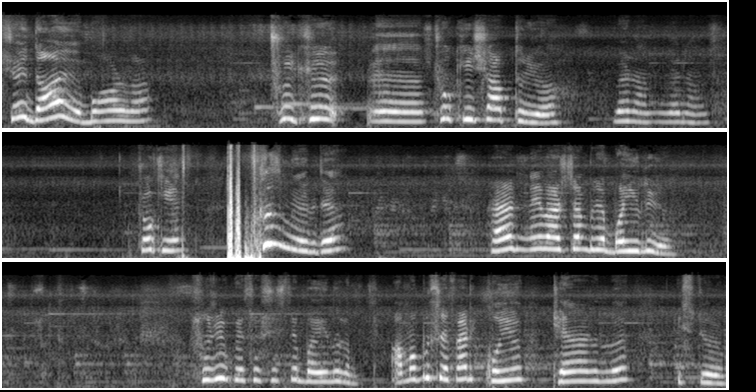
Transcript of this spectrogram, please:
şey daha iyi bu arada. Çünkü e, çok iyi şey yaptırıyor. Veren veren. Çok iyi. Kızmıyor bir de. Her ne versen bile bayılıyor. Sucuk ve sosisle bayılırım. Ama bu sefer koyu kenarlı istiyorum.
